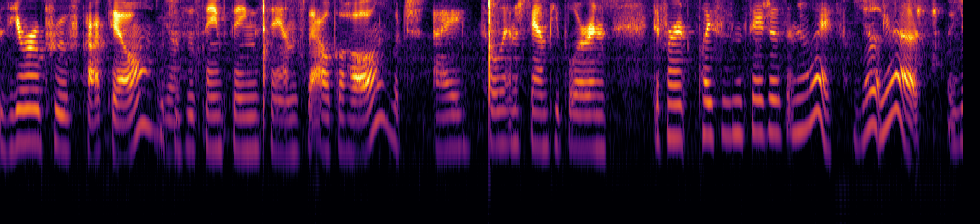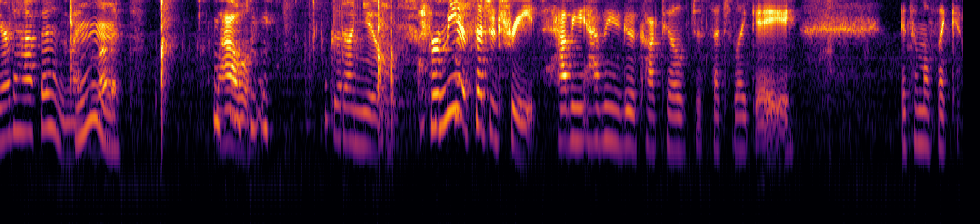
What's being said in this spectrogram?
zero proof cocktail, which is the same thing sans the alcohol, which I totally understand. People are in different places and stages in their life. Yes. Yes. A year and a half in, I mm. love it. Wow. Good on you. For me, it's such a treat. Having having a good cocktail is just such like a. It's almost like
